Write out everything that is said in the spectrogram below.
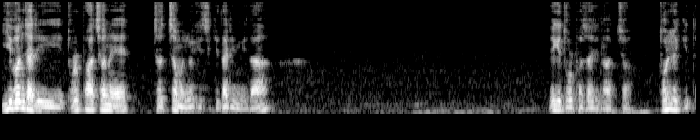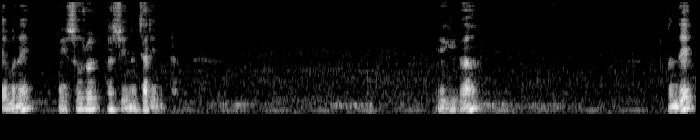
2번 자리 돌파 전에 저점을 여기서 기다립니다. 여기 돌파 자리 나왔죠. 돌렸기 때문에 매수를 할 수 있는 자리입니다. 여기가. 근데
